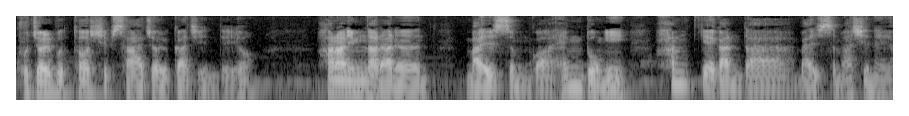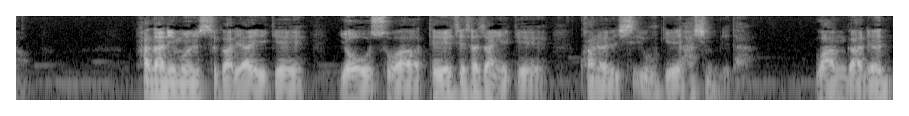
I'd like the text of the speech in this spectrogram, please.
9절부터 14절까지인데요. 하나님 나라는 말씀과 행동이 함께 간다 말씀하시네요. 하나님은 스가랴에게 여호수와 대제사장에게 관을 씌우게 하십니다. 왕관은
